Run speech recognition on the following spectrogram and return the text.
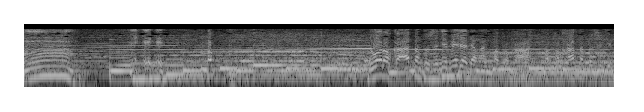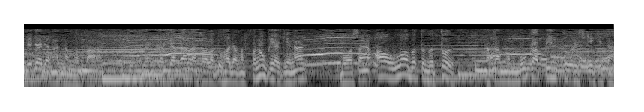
Hmm. Hop. Dua rakaat tentu saja beda dengan empat rakaat. Empat rakaat tentu saja beda dengan enam rakaat. Sholat duha dengan penuh keyakinan bahwasanya Allah betul-betul akan membuka pintu rezeki kita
